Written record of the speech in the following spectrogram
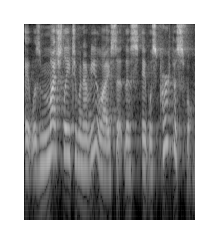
It was much later when i realized that this it was purposeful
